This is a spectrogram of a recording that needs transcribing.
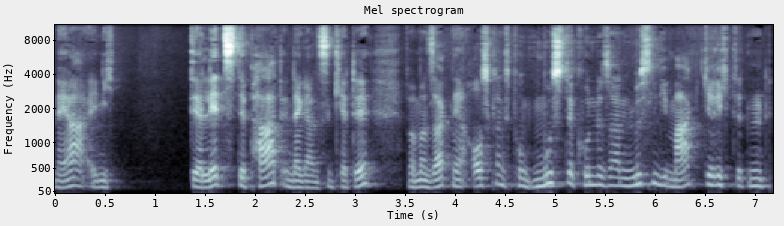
naja, eigentlich der letzte Part in der ganzen Kette, weil man sagt, naja, Ausgangspunkt muss der Kunde sein, müssen die marktgerichteten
